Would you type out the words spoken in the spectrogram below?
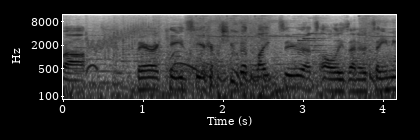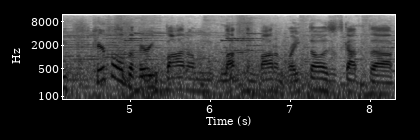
uh, barricades here if you would like to. That's always entertaining. Careful of the very bottom left and bottom right though, as it's got the...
